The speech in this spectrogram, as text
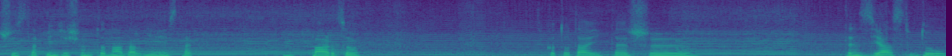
Trzysta pięćdziesiąt to nadal nie jest tak bardzo. Tylko tutaj też... Yy ten zjazd w dół.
